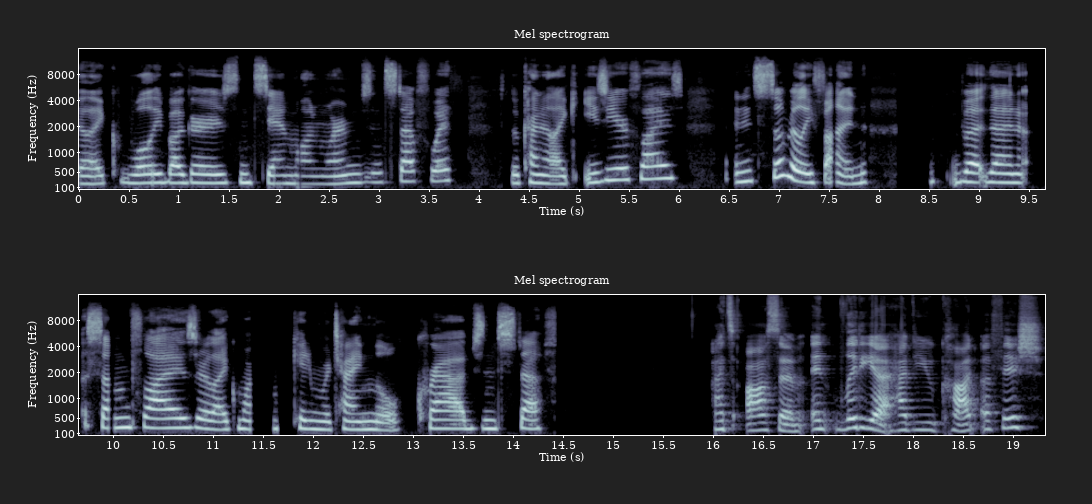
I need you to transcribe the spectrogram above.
like woolly buggers and salmon worms and stuff with, so kind of like easier flies, and it's still really fun. But then some flies are like more complicated. and We're tying little crabs and stuff. That's awesome. And Lydia, have you caught a fish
